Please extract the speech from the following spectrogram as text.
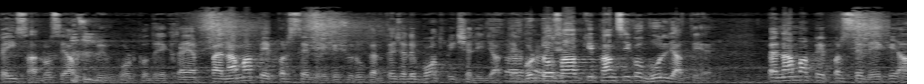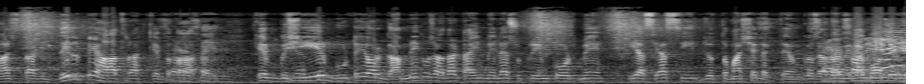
कई सालों से आप सुप्रीम कोर्ट को देख रहे हैं पैनामा पेपर से लेके शुरू करते चले बहुत पीछे नहीं जाते। भुट्टो साहब की फांसी को भूल जाते हैं। पैनामा पेपर से लेके आज तक दिल पे हाथ रख के बता दें कि बशीर बूटे और गामे को ज़्यादा टाइम मिला है सुप्रीम कोर्ट में या सियासी जो तमाशे लगते हैं उनको ज़्यादा मिला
